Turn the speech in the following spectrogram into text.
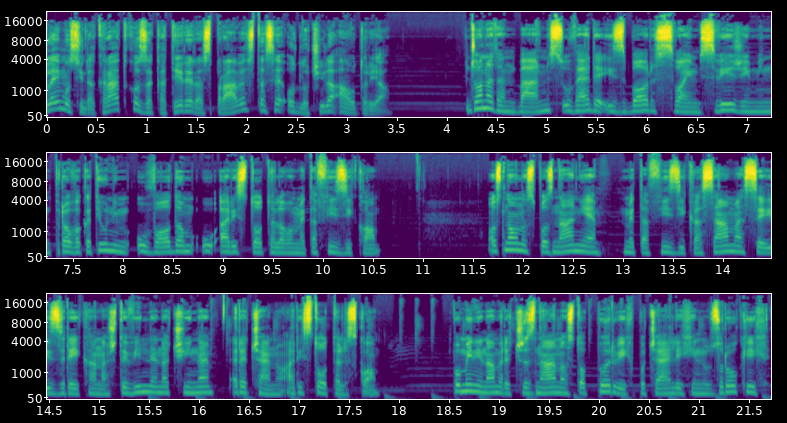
Oglejmo si na kratko, za katere razprave sta se odločila avtorja. Jonathan Barnes uvede izbor s svojim svežim in provokativnim uvodom v Aristotelovo metafiziko. Osnovno spoznanje, metafizika sama, se izreka na številne načine, rečeno aristotelsko. Pomeni namreč znanost o prvih počeljih in vzrokih,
